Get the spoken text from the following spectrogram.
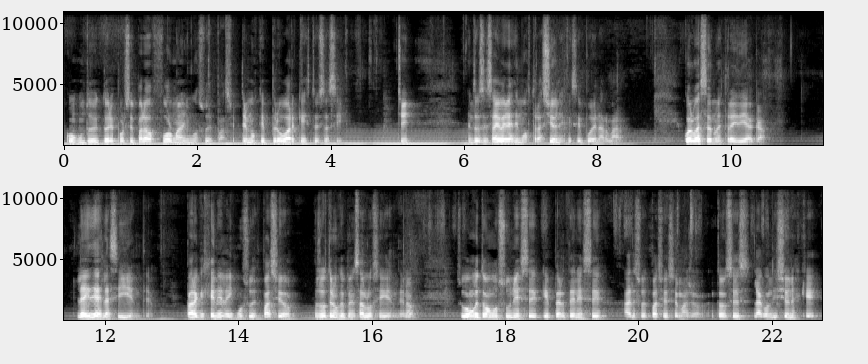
conjuntos de vectores por separado forman el mismo subespacio. Tenemos que probar que esto es así. ¿sí? Entonces, hay varias demostraciones que se pueden armar. ¿Cuál va a ser nuestra idea acá? La idea es la siguiente. Para que genere el mismo subespacio, nosotros tenemos que pensar lo siguiente, ¿no? Supongo que tomamos un S que pertenece al subespacio S mayor. Entonces, la condición es que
